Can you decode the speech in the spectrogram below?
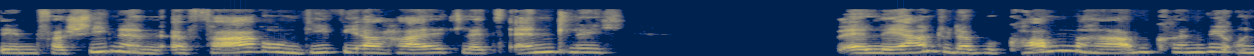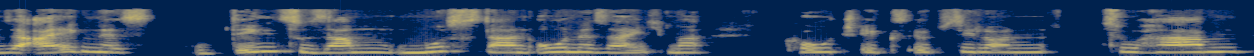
den verschiedenen Erfahrungen, die wir halt letztendlich erlernt oder bekommen haben, können wir unser eigenes Ding zusammen mustern, ohne, sage ich mal, Coach XY zu haben,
